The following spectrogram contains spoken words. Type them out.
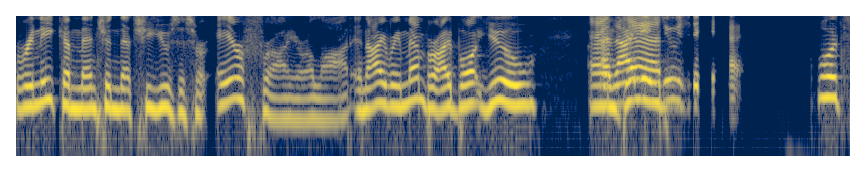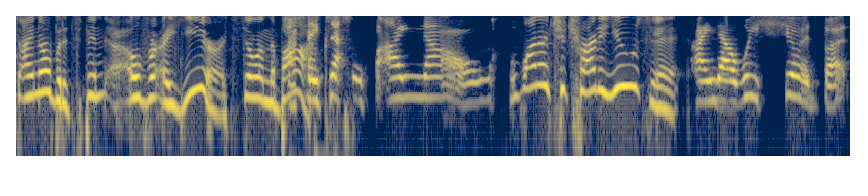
Renika mentioned that she uses her air fryer a lot. And I remember I bought you and, And, I dad. didn't use it yet. Well, it's I know, but it's been uh, over a year. It's still in the I box. know. I know. Well, why don't you try to use it? I know. We should, but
